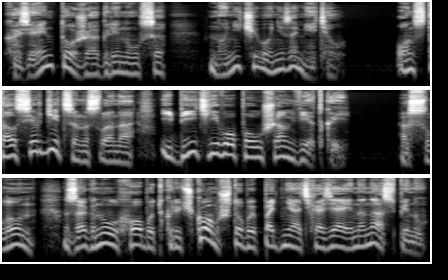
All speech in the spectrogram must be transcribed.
Хозяин тоже оглянулся, но ничего не заметил. Он стал сердиться на слона и бить его по ушам веткой. А слон загнул хобот крючком, чтобы поднять хозяина на спину.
